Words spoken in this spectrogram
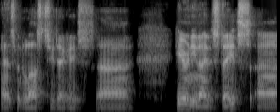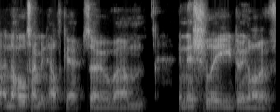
and spent the last two decades uh, here in the United States, uh, and the whole time in healthcare. So um, initially doing a lot of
